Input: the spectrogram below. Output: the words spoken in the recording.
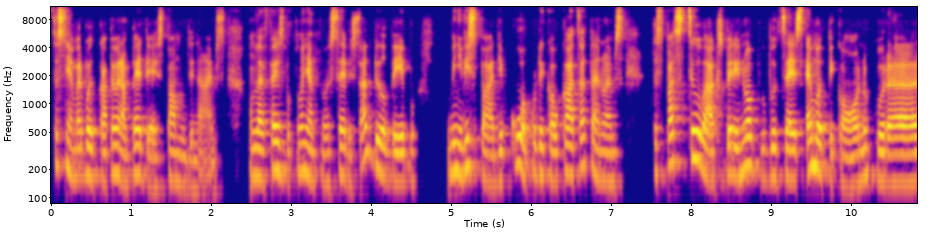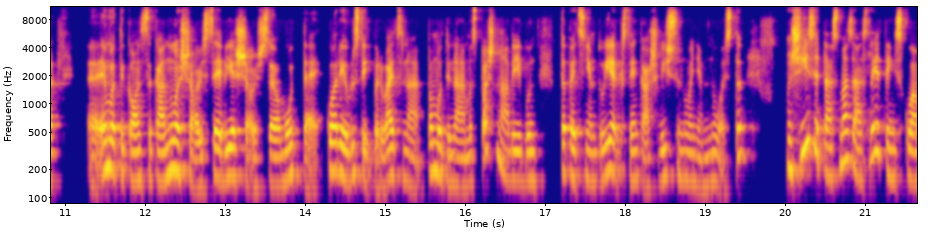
tas viņiem var būt kā, piemēram, pēdējais pamudinājums. Un, lai Facebook noņemtu no sevis atbildību, Viņi vispār, jebko, kur ir kaut kāds atainojums, tas pats cilvēks bija arī nopublicējis emotikonu, kur uh, emotikons nošauj sevi, iešauj sev mutē, ko arī uzskatīt par pamudinājumu uz pašnāvību, un tāpēc viņam to ierakstu vienkārši visu noņem nost. Un šīs ir tās mazās lietiņas, ko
